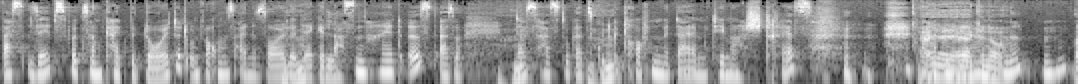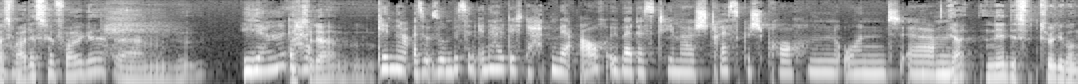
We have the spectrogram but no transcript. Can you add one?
Was Selbstwirksamkeit bedeutet und warum es eine Säule mhm. der Gelassenheit ist. Also mhm. das hast du ganz gut mhm. getroffen mit deinem Thema Stress. ja, ja, ja, wir, genau. Ne? Mhm. Was war das für Folge? Ähm, ja, da, hat, da genau, also so ein bisschen inhaltlich, da hatten wir auch über das Thema Stress gesprochen und ähm, Ja, nee, das Entschuldigung,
